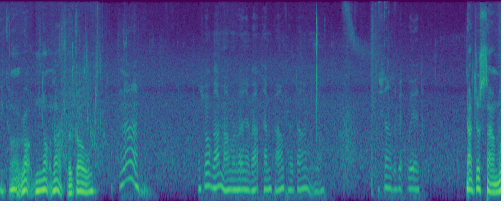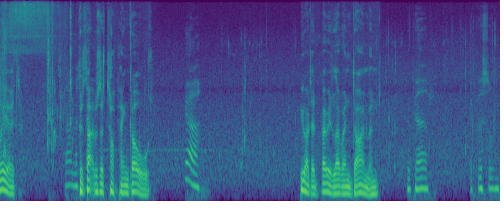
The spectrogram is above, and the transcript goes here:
You can't rock, knock that for gold. No. I saw that man was only about £10 for a diamond though. It sounds a bit weird. That does sound weird, because that was a top end gold. Yeah. You had a very low end diamond. Who cares? It glistened.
